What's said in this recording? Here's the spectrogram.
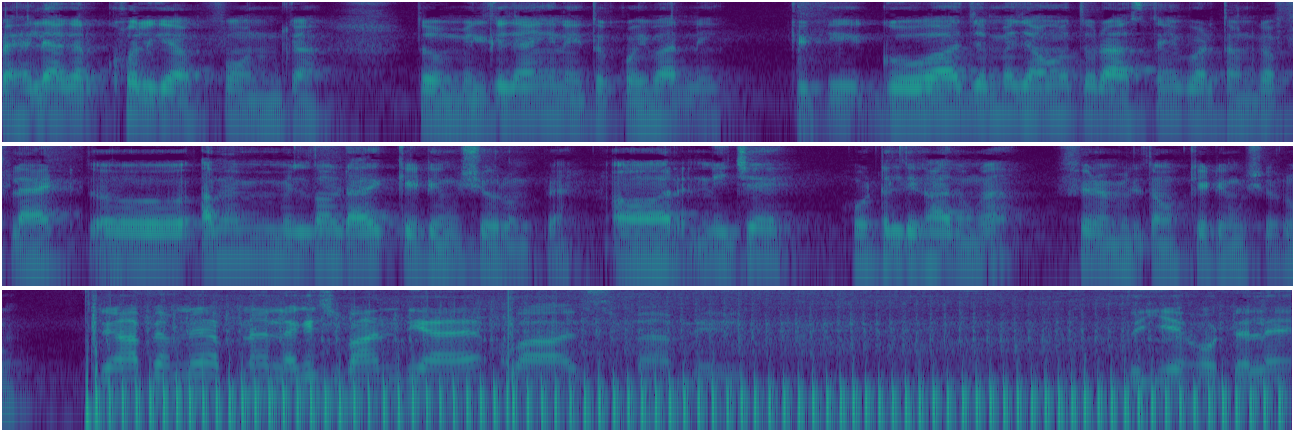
पहले अगर खुल गया फ़ोन उनका तो मिल के जाएँगे, नहीं तो कोई बात नहीं। क्योंकि गोवा जब मैं जाऊँगा तो रास्ते में पड़ता है उनका फ्लैट। तो अब मैं मिलता हूँ डायरेक्ट के शोरूम पे और नीचे होटल दिखा दूँगा, फिर मैं मिलता हूँ के शोरूम तो यहाँ पे हमने अपना लगेज बाँध दिया है बस फैमिली तो ये होटल है,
